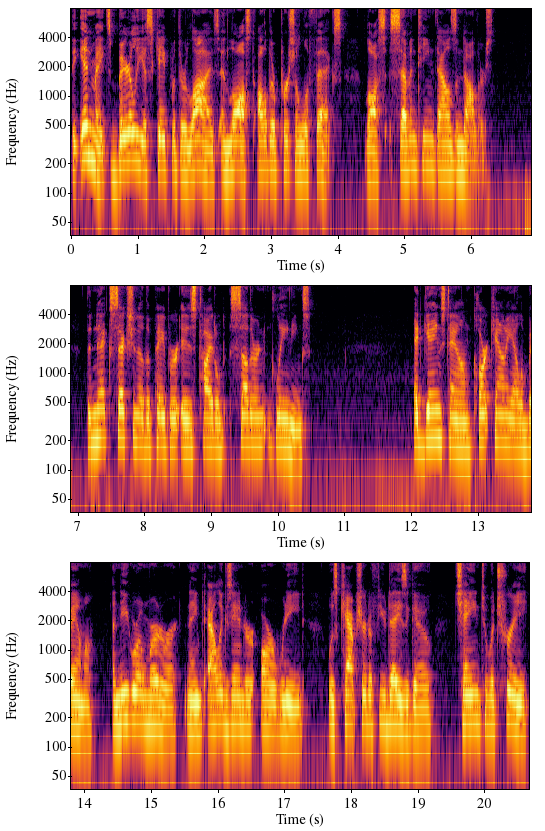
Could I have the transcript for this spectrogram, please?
The inmates barely escaped with their lives and lost all their personal effects, lost $17,000. The next section of the paper is titled Southern Gleanings. At Gainestown, Clarke County, Alabama, a Negro murderer named Alexander R. Reed was captured a few days ago, chained to a tree,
